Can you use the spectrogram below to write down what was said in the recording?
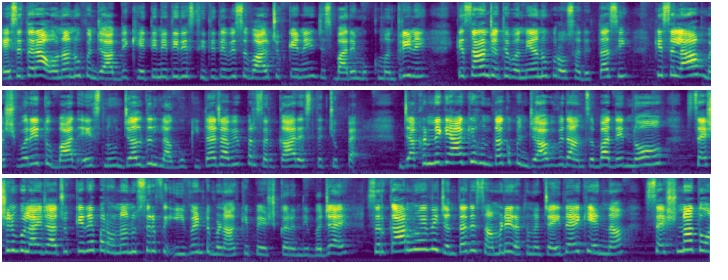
ਇਸੇ ਤਰ੍ਹਾਂ ਉਹਨਾਂ ਨੂੰ ਪੰਜਾਬ ਦੀ ਖੇਤੀ ਨੀਤੀ ਦੀ ਸਥਿਤੀ ਤੇ ਵੀ ਸਵਾਲ ਚੁੱਕੇ ਨੇ, ਜਿਸ ਬਾਰੇ ਮੁੱਖ ਮੰਤਰੀ ਨੇ ਕਿਸਾਨ ਜਥੇਬੰਦੀਆਂ ਨੂੰ ਭਰੋਸਾ ਦਿੱਤਾ ਸੀ ਕਿ ਸਲਾਹ مشਵਰੇ ਤੋਂ ਬਾਅਦ ਇਸ ਨੂੰ ਜਲਦ ਲਾਗੂ ਕੀਤਾ ਜਾਵੇ, ਪਰ ਸਰਕਾਰ ਇਸ ਤੇ ਚੁੱਪ ਹੈ। ਜਾਖੜ ਨੇ ਕਿਹਾ ਕਿ ਹੁਣ ਤੱਕ ਪੰਜਾਬ ਵਿਧਾਨ ਸਭਾ ਦੇ 9 ਸੈਸ਼ਨ ਬੁਲਾਏ ਜਾ ਚੁੱਕੇ ਨੇ, ਪਰ ਉਹਨਾਂ ਨੂੰ ਸਿਰਫ ਇਵੈਂਟ ਬਣਾ ਕੇ ਪੇਸ਼ ਕਰਨ ਦੀ ਬਜਾਏ ਸਰਕਾਰ ਨੂੰ ਇਹ ਵੀ ਜਨਤਾ ਦੇ ਸਾਹਮਣੇ ਰੱਖਣਾ ਚਾਹੀਦਾ ਹੈ ਕਿ ਇਹਨਾਂ ਸੈਸ਼ਨਾਂ ਤੋਂ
